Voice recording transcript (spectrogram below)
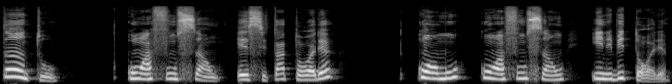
tanto com a função excitatória como com a função inibitória.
